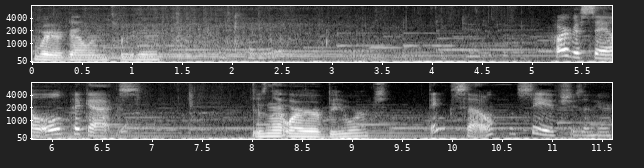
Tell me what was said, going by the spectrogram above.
where you're going through here. Okay. Harvest sale, old pickaxe. Isn't that where Bea works? Think so. Let's see if she's in here.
